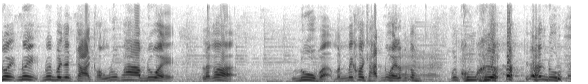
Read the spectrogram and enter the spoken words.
ด้วยด้วยด้วยบรรยากาศของรูปภาพด้วย แล้วก็รูปอะมันไม่ค่อยชัดด้วยแล้วมันก็อ่ามันคุ้มเครือ นั่งดู แต่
